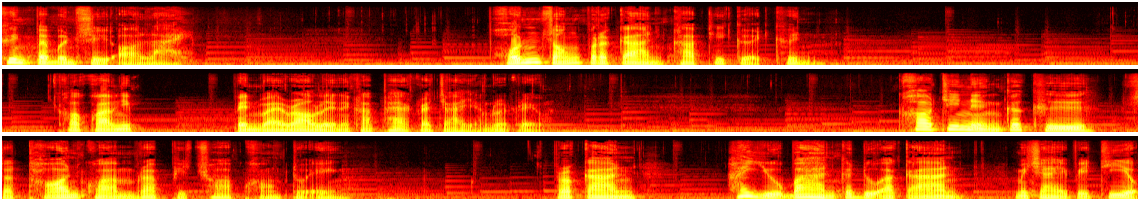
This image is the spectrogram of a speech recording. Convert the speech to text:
ขึ้นไปบนสื่อออนไลน์ ผลสองประการครับที่เกิดขึ้น ข้อความนี้เป็นไวรัลเลยนะครับ แพร่กระจายอย่างรวดเร็ว ข้อที่หนึ่งก็คือ สะท้อนความรับผิดชอบของตัวเอง เพราะการให้อยู่บ้านก็ดูอาการ ไม่ใช่ไปเที่ยว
